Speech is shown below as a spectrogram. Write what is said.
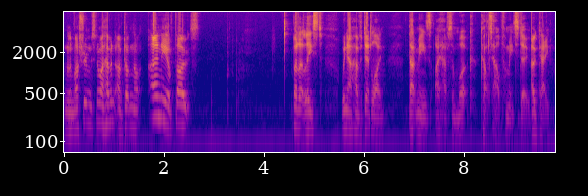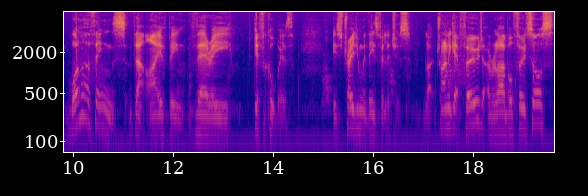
mushrooms. No, I haven't. I've done not any of those but at least we now have a deadline. That means I have some work cut out for me to do. Okay, one of the things that I've been very difficult with is trading with these villagers. Like trying to get food, a reliable food source,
